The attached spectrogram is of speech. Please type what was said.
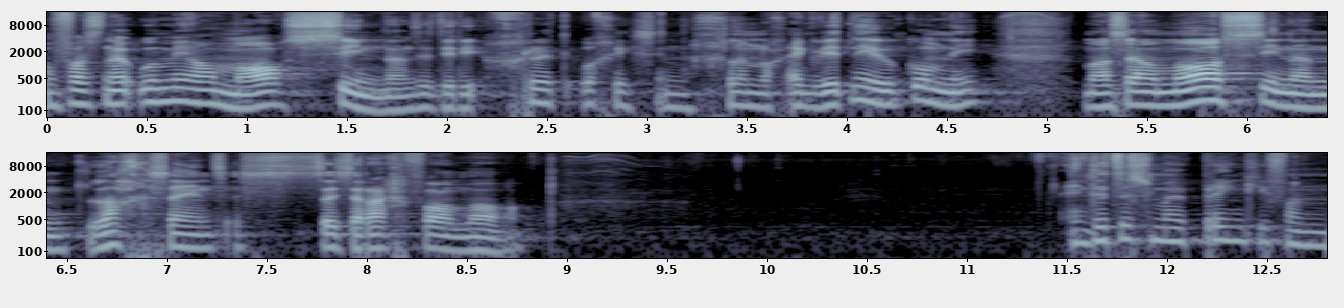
Of as Naomi haar ma sien, dan sit hierdie groot oogies en glimlag. Ek weet nie hoekom nie, Maar as sy haar ma sien dan lag sy en sy sy's reg vir haar ma. En dit is my prentjie van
